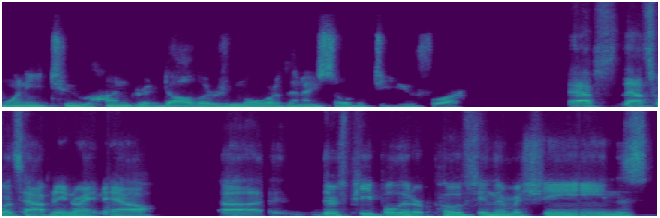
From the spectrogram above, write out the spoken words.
$2,200 more than I sold it to you for. That's, that's what's happening right now. Uh, there's people that are posting their machines,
